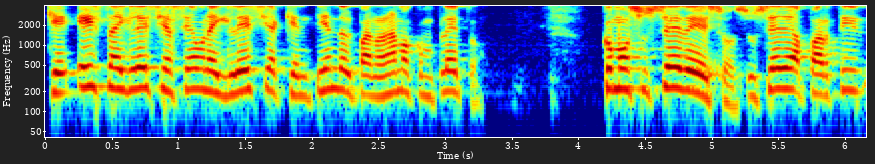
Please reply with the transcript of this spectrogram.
que esta iglesia sea una iglesia que entienda el panorama completo. ¿Cómo sucede eso? Sucede a partir,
